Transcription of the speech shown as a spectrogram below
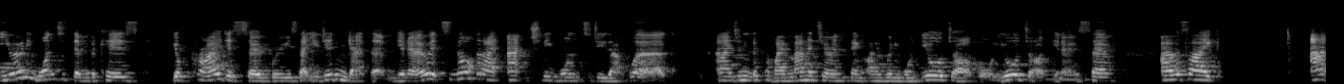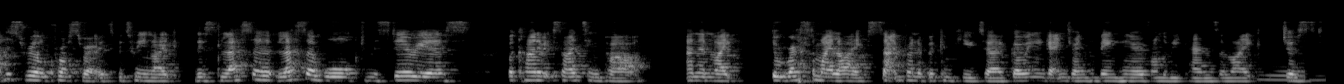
you only wanted them because your pride is so bruised that you didn't get them. You know, it's not that I actually want to do that work. And I didn't look at my manager and think, I really want your job or your job, you know. So I was like at this real crossroads between like this lesser, lesser walked, mysterious, but kind of exciting path. And then like the rest of my life sat in front of a computer, going and getting drunk and being hungover on the weekends and like mm. just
